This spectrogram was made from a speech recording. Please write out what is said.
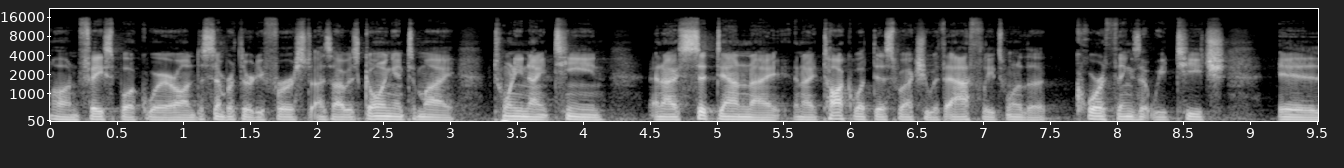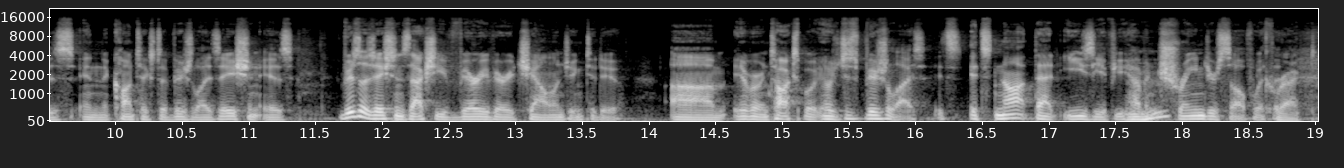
on Facebook where on December 31st, as I was going into my 2019, and I sit down and I and I talk about this actually with athletes. One of the core things that we teach is in the context of visualization is visualization is actually very very challenging to do. Um, everyone talks about you know, just visualize. It's it's not that easy if you haven't trained yourself with Correct. it.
